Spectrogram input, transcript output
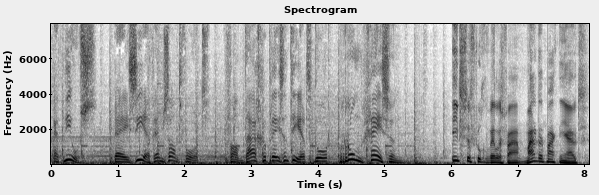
Het nieuws bij ZFM Zandvoort. Vandaag gepresenteerd door Ron Gijssen. Iets te vroeg weliswaar, maar dat maakt niet uit.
